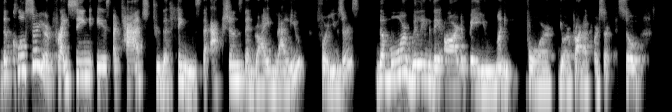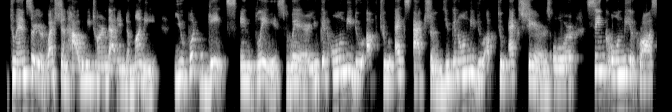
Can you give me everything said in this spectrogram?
The closer your pricing is attached to the things the actions that drive value for users the more willing they are to pay you money for your product or service so to answer your question, how do we turn that into money? You put gates in place where you can only do up to X actions, you can only do up to X shares, or sync only across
